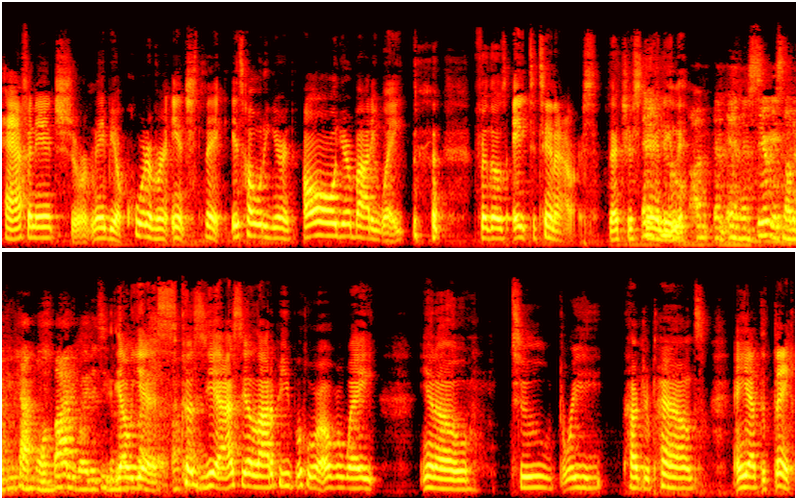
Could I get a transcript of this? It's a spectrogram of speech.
half an inch or maybe a quarter of an inch thick. It's holding your, all your body weight. for those eight to ten hours that you're standing you, there. Um, and, and, a serious note, if you have more body weight, it's even. Oh yes, because okay. yeah, I see a lot of people who are overweight. You know, two, three hundred pounds, and you have to think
